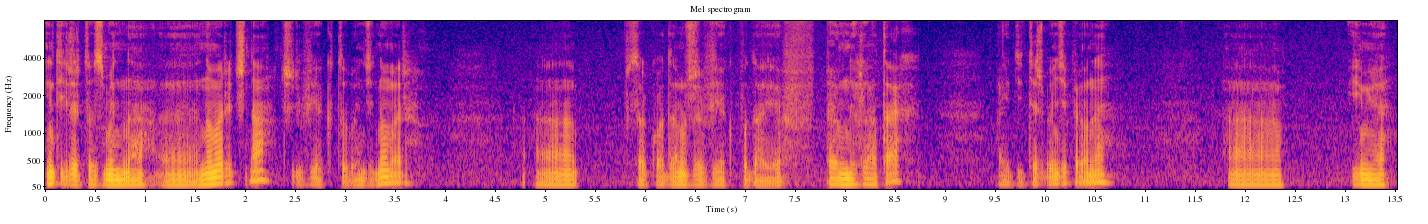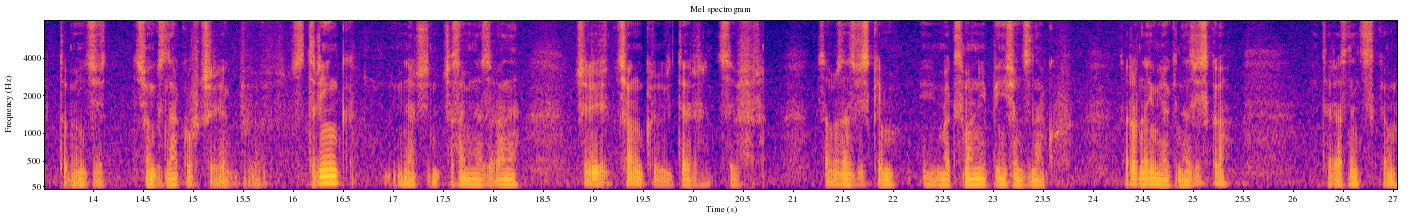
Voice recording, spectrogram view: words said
Integer to zmienna e, numeryczna, czyli wiek to będzie numer. Zakładam, że wiek podaję w pełnych latach. ID też będzie pełny. Imię to będzie ciąg znaków, czyli jakby string, inaczej czasami nazywane, czyli ciąg liter, cyfr. Sam z nazwiskiem i maksymalnie 50 znaków. Zarówno imię, jak i nazwisko. I teraz naciskam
